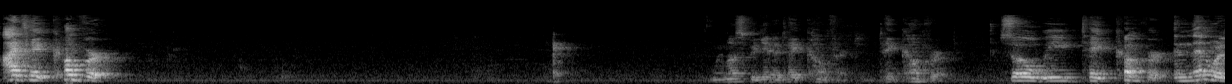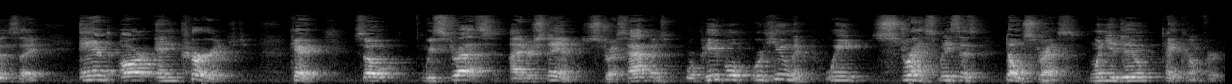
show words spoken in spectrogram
I take comfort. We must begin to take comfort. Take comfort. So we take comfort. And then what does it say? And are encouraged. Okay, so we stress. I understand. Stress happens. We're people. We're human. We stress. But he says, don't stress. When you do, take comfort.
